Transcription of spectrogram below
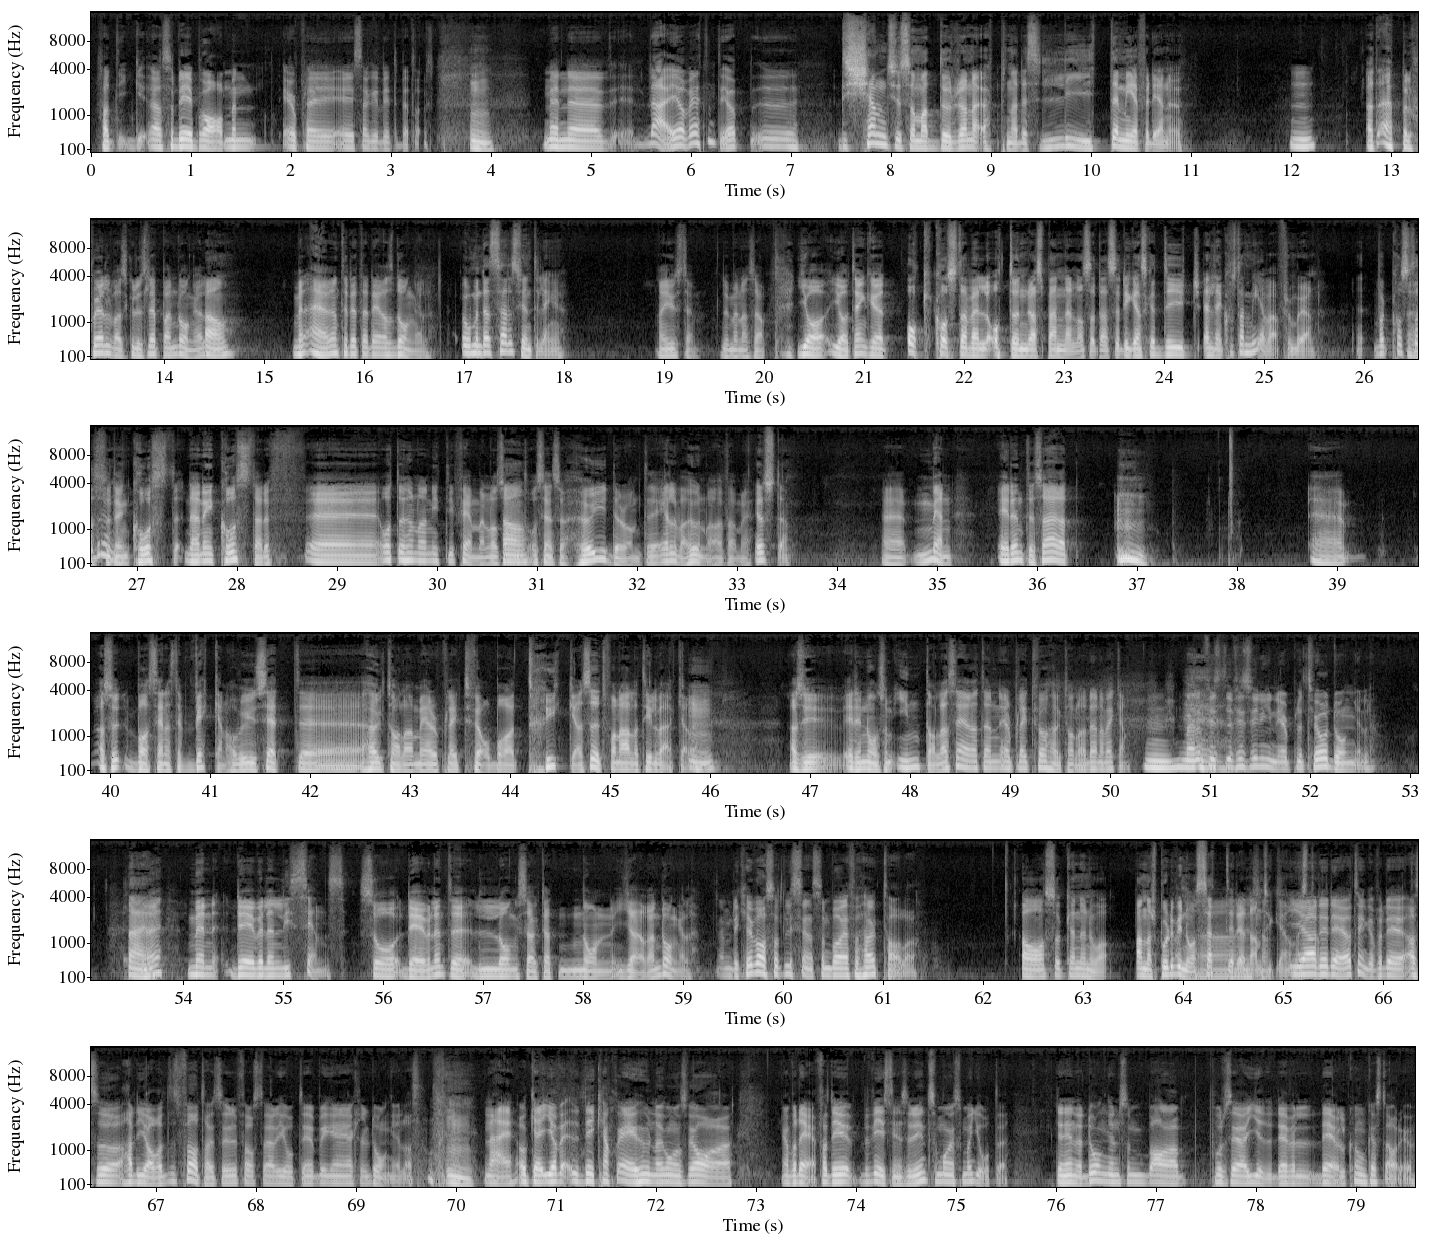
För att alltså det är bra men AirPlay är säkert lite bättre. Mm. Men eh, nej, jag vet inte. Jag, eh, Det känns ju som att dörrarna öppnades lite mer för det nu. mm. Att Apple själva skulle släppa en dongel? Ja, Men är inte detta deras dongel? oh, men den säljs ju inte längre. Nej just det, du menar så. Jag, jag tänker att Och kostar väl 800 spänn eller något sånt där, så det är ganska dyrt. Eller det kostar mer va, från början? Vad kostade Alltså den? den, kost, när den kostade f- eh, 895 eller något Ja. sånt och sen så höjde de till 1100 har jag för mig. Just det. Eh, men är det inte så här att eh, Alltså bara senaste veckan har vi ju sett eh, högtalare med AirPlay 2 bara tryckas ut från alla tillverkare. Mm. Alltså är det någon som inte har lanserat en AirPlay 2-högtalare denna veckan? Mm. Men det finns, det finns väl ingen AirPlay 2-dongel? Nej. Nej, men det är väl en licens. Så det är väl inte långsökt att någon gör en dongel. Ja, men det kan ju vara så att licensen bara är för högtalare. Ja, så kan det nog vara. Annars borde vi nog ha sett Ja, det redan sant. tycker jag. Ja, nästan. det är det jag tänker. För det, alltså, hade jag varit ett företag så är det första jag hade gjort det att bygga en jäkla dongel. Alltså. Mm. Nej, okej, vet- det kanske är hundra gånger svårare än vad det är. För det är bevisligen så det är inte så många som har gjort det. Den enda dongeln som bara producerar ljud, det är väl, det är väl Chromecast Audio.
